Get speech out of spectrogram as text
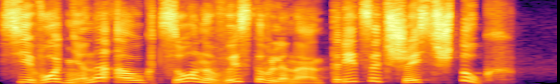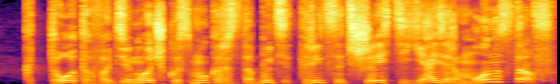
Сегодня на аукцион выставлено 36 штук. Кто-то в одиночку смог раздобыть 36 ядер монстров?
